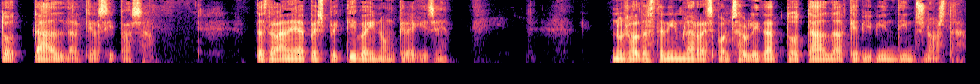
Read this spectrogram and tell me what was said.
total del que els hi passa. Des de la meva perspectiva, i no em creguis, eh? Nosaltres tenim la responsabilitat total del que vivim dins nostre.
